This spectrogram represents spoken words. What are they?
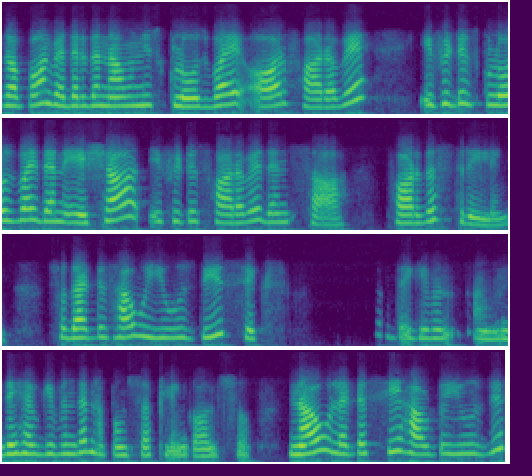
upon whether the noun is close by or far away. If it is close by then esha. If it is far away then sa for the striling. So that is how we use these six. They given um, they have given the napumsak link also. Now let us see how to use this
